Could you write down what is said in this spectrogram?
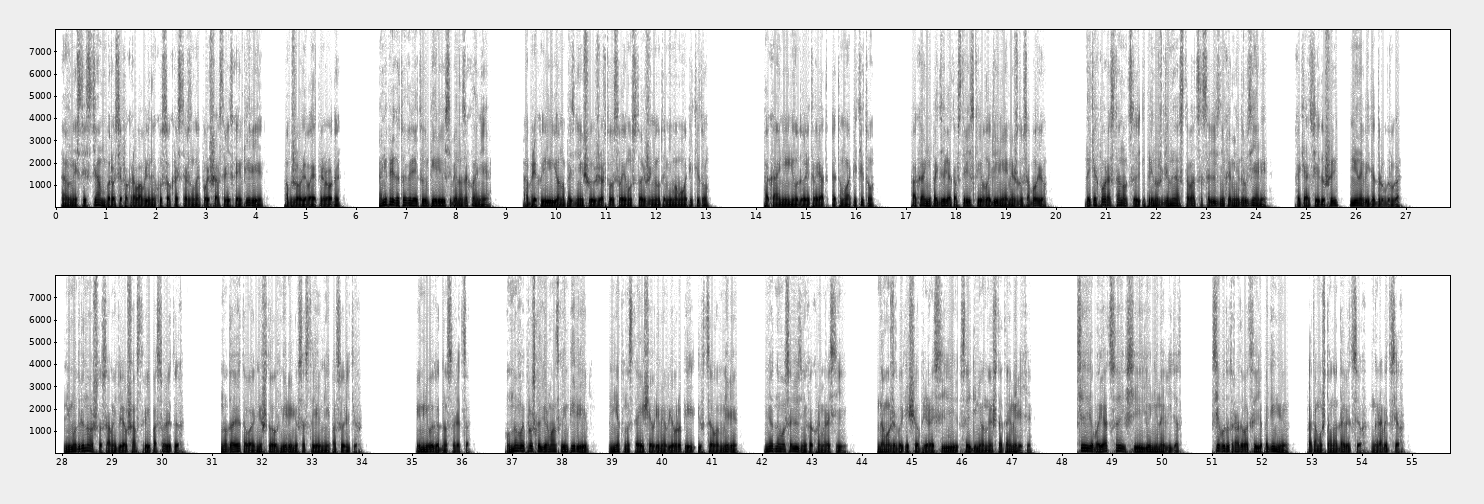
А вместе с тем, бросив окровавленный кусок растерзанной Польши Австрийской империи, обжоливая от природы, они приготовили эту империю себе на заклание, обрекли ее на позднейшую жертву своему столь же неутомимому аппетиту. Пока они не удовлетворят этому аппетиту, пока не поделят австрийские владения между собою, до тех пор останутся и принуждены оставаться союзниками и друзьями, хотя от всей души ненавидят друг друга. Не мудрено, что самый дележ Австрии поссорит их, но до этого ничто в мире не в состоянии поссорить их. Им невыгодно ссориться. У новой прусско-германской империи нет в настоящее время в Европе и в целом мире ни одного союзника, кроме России. Да может быть еще при России Соединенные Штаты Америки. Все ее боятся и все ее ненавидят. Все будут радоваться ее падению, потому что она давит всех, грабит всех.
